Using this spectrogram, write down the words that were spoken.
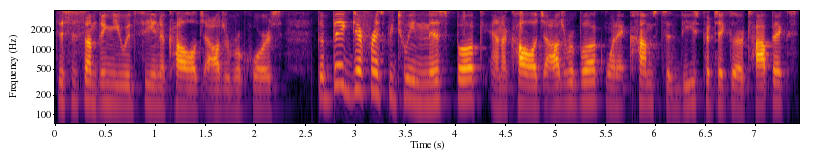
This is something you would see in a college algebra course. The big difference between this book and a college algebra book when it comes to these particular topics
